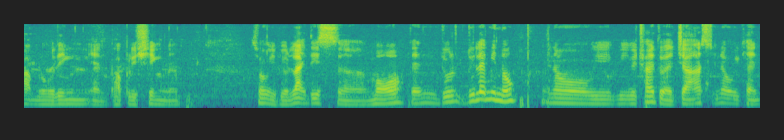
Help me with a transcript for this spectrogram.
uploading and publishing. So if you like this uh, more, then do, do let me know. You know, we, we, we try to adjust. You know, we can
